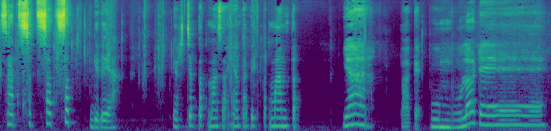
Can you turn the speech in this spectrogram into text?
Sat set sat set gitu ya. Biar cepet masaknya tapi tetap mantap ya pakai bumbu lodeh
